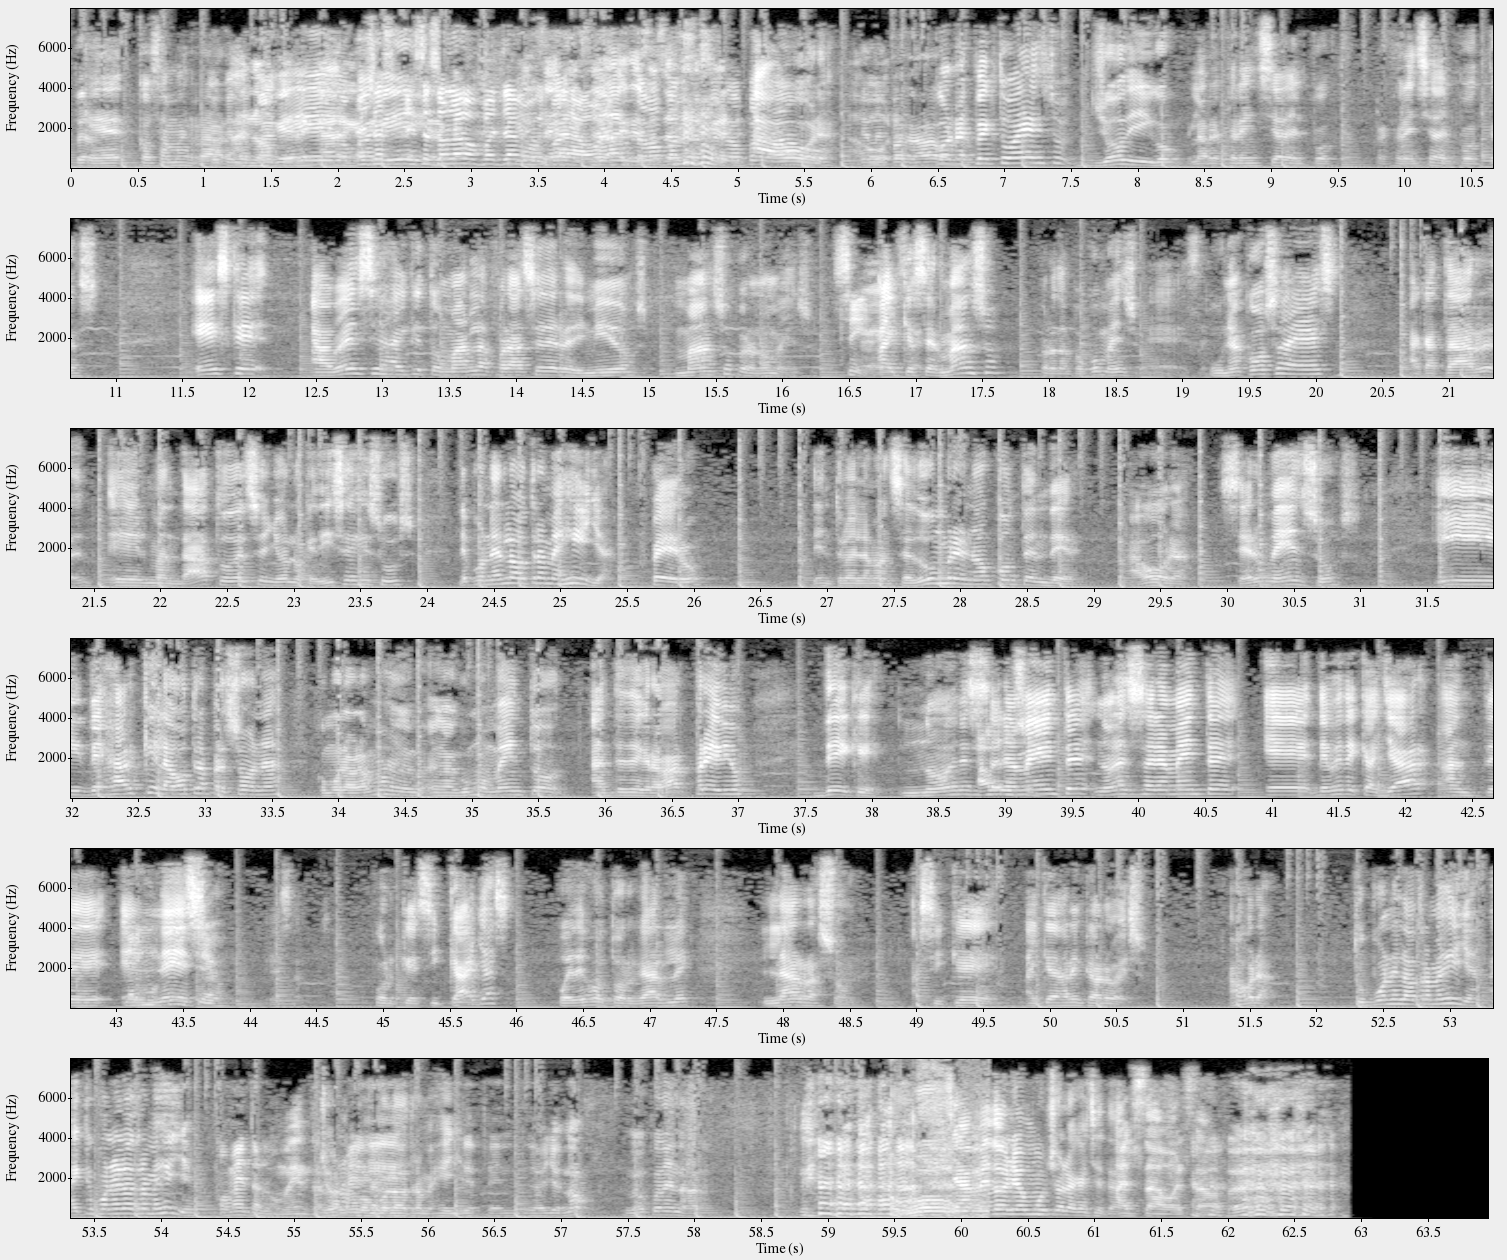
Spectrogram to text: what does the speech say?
Pero Qué cosa más porque rara. me no, pagué, no Esas, esas son las ofertas Movistar pagué, ahora. Ahora, ahora. Con respecto a eso, yo digo, la referencia del podcast, referencia del podcast, es que a veces hay que tomar la frase de redimidos manso pero no menso. Sí. Hay que ser manso, pero tampoco menso. Exacto. Una cosa es acatar el mandato del Señor, lo que dice Jesús, de poner la otra mejilla, pero dentro de la mansedumbre no contender. Ahora, ser mensos y dejar que la otra persona, como lo hablamos en, en algún momento antes de grabar, previo, de que no es necesariamente, no necesariamente eh, debes de callar ante La el necio, Exacto. porque si callas puedes otorgarle la razón. Así que hay que dejar en claro eso. Ahora, tú pones la otra mejilla, hay que poner la otra mejilla. Coméntalo. Comenta. Yo no pongo la otra mejilla. Depende, yo, no, no pone nada. Ya me dolió mucho la cachetada. Alzado, alzado.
